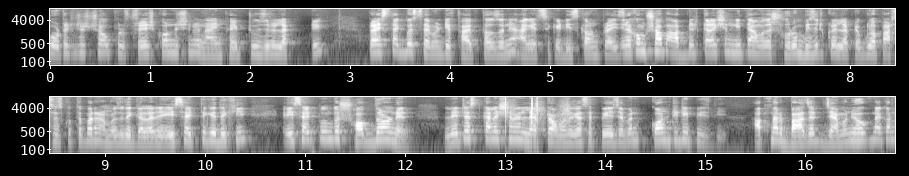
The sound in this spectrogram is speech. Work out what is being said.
protection সহ ফুল ফ্রেশ কন্ডিশনে নাইন ফাইভ টু জিরো ল্যাপটপটি প্রাইস থাকবে সেভেন্টি ফাইভ থাউজেন্ডে আগের থেকে ডিসকাউন্ট প্রাইস এরকম সব আপডেট কালেকশন নিতে আমাদের শোরুম ভিজিট করে ল্যাপটপগুলো পারচেস করতে পারেন। আমরা যদি গ্যালারির এই সাইড থেকে দেখি, এই সাইড পর্যন্ত সব ধরনের লেটেস্ট কালেকশনের ল্যাপটপ আমাদের কাছে পেয়ে যাবেন কোয়ান্টিটি পিস দিয়ে। আপনার বাজেট যেমনই হোক না কেন,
